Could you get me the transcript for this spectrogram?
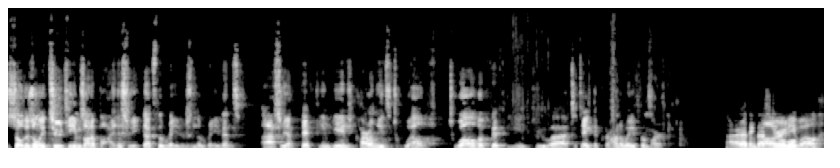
So there's only two teams on a bye this week. That's the Raiders and the Ravens. Uh, so we have 15 games. Carl needs 12, 12 of 15 to uh, to take the crown away from Mark. All right, I think that's Alrighty, doable. well,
